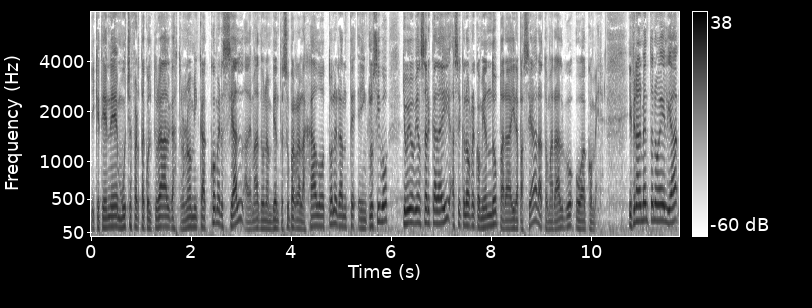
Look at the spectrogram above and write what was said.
y que tiene mucha oferta cultural, gastronómica, comercial, además de un ambiente súper relajado, tolerante e inclusivo. Yo vivo bien cerca de ahí, así que lo recomiendo para ir a pasear, a tomar algo o a comer. Y finalmente, Noelia,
